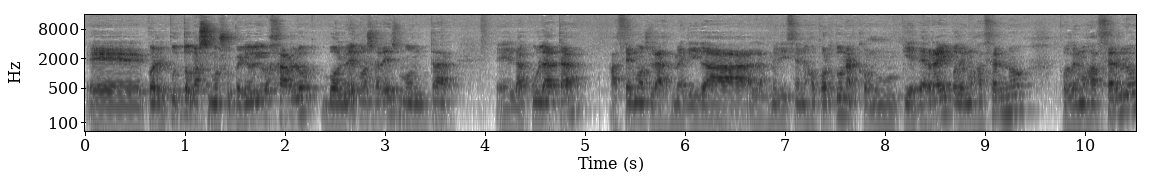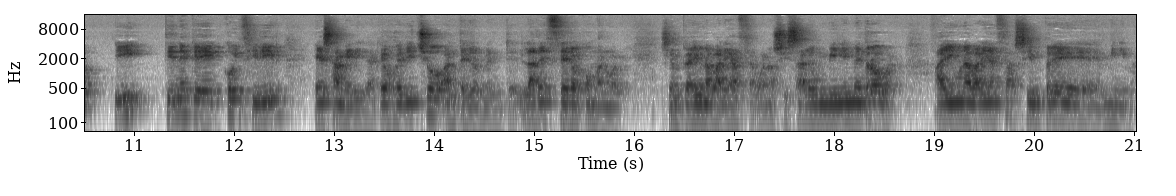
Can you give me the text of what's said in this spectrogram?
eh, por el punto máximo superior y bajarlo, volvemos a desmontar eh, la culata, hacemos las, medidas, las mediciones oportunas con un pie de rey, podemos hacernos, podemos hacerlo y tiene que coincidir esa medida que os he dicho anteriormente, la de 0,9. Siempre hay una varianza, bueno, si sale un milímetro, bueno, hay una varianza siempre mínima,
